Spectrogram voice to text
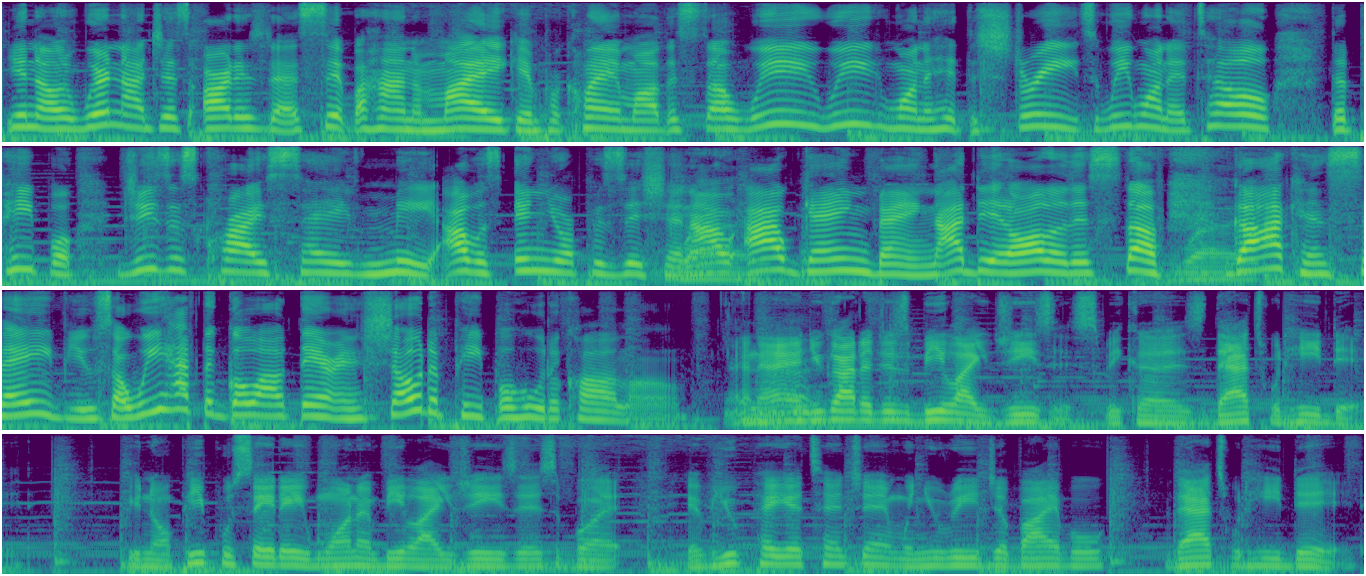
you know, we're not just artists that sit behind a mic and proclaim all this stuff. We we want to hit the streets. We want to tell the people, Jesus Christ saved me. I was in your position. Right. I, I gang banged. I did all of this stuff. Right. God can save you. So we have to go out there and show the people who to call on. And, and you got to just be like Jesus because that's what he did. You know, people say they want to be like Jesus, but if you pay attention when you read your Bible, that's what he did.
